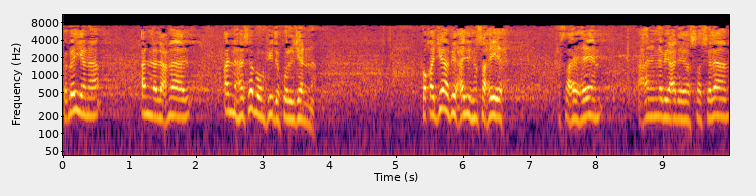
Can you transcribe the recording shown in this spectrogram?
فبين أن الأعمال أنها سبب في دخول الجنة. وقد جاء في حديث صحيح في الصحيحين عن النبي عليه الصلاة والسلام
